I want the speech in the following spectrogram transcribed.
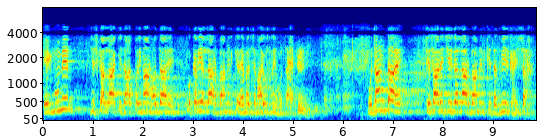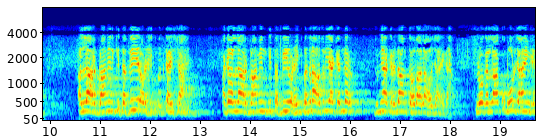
ایک مومن جس کا اللہ کی ذات پر ایمان ہوتا ہے، وہ کبھی اللہ ابامن کی رحمت سے مایوس نہیں ہوتا ہے۔ وہ جانتا ہے کہ ساری چیز اللہ ابامن کی تدبیر کا حصہ ہے۔ اللہ ابامن کی تدبیر اور حکمت کا حصہ ہے۔ اگر اللہ ابامین کی تدبیر اور حکمت نہ ہو دنیا کے اندر دنیا کا نظام تو حوالہ ہو جائے گا۔ لوگ اللہ کو بھول جائیں گے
